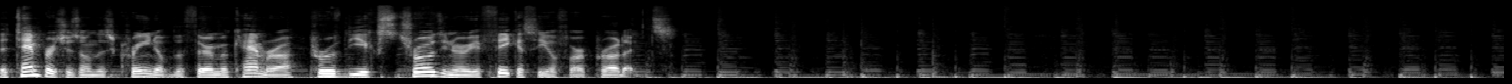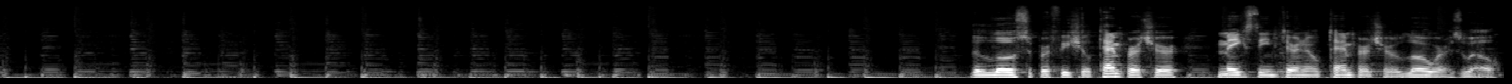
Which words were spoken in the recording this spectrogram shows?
The temperatures on the screen of the thermo camera prove the extraordinary efficacy of our products. The low superficial temperature makes the internal temperature lower as well.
